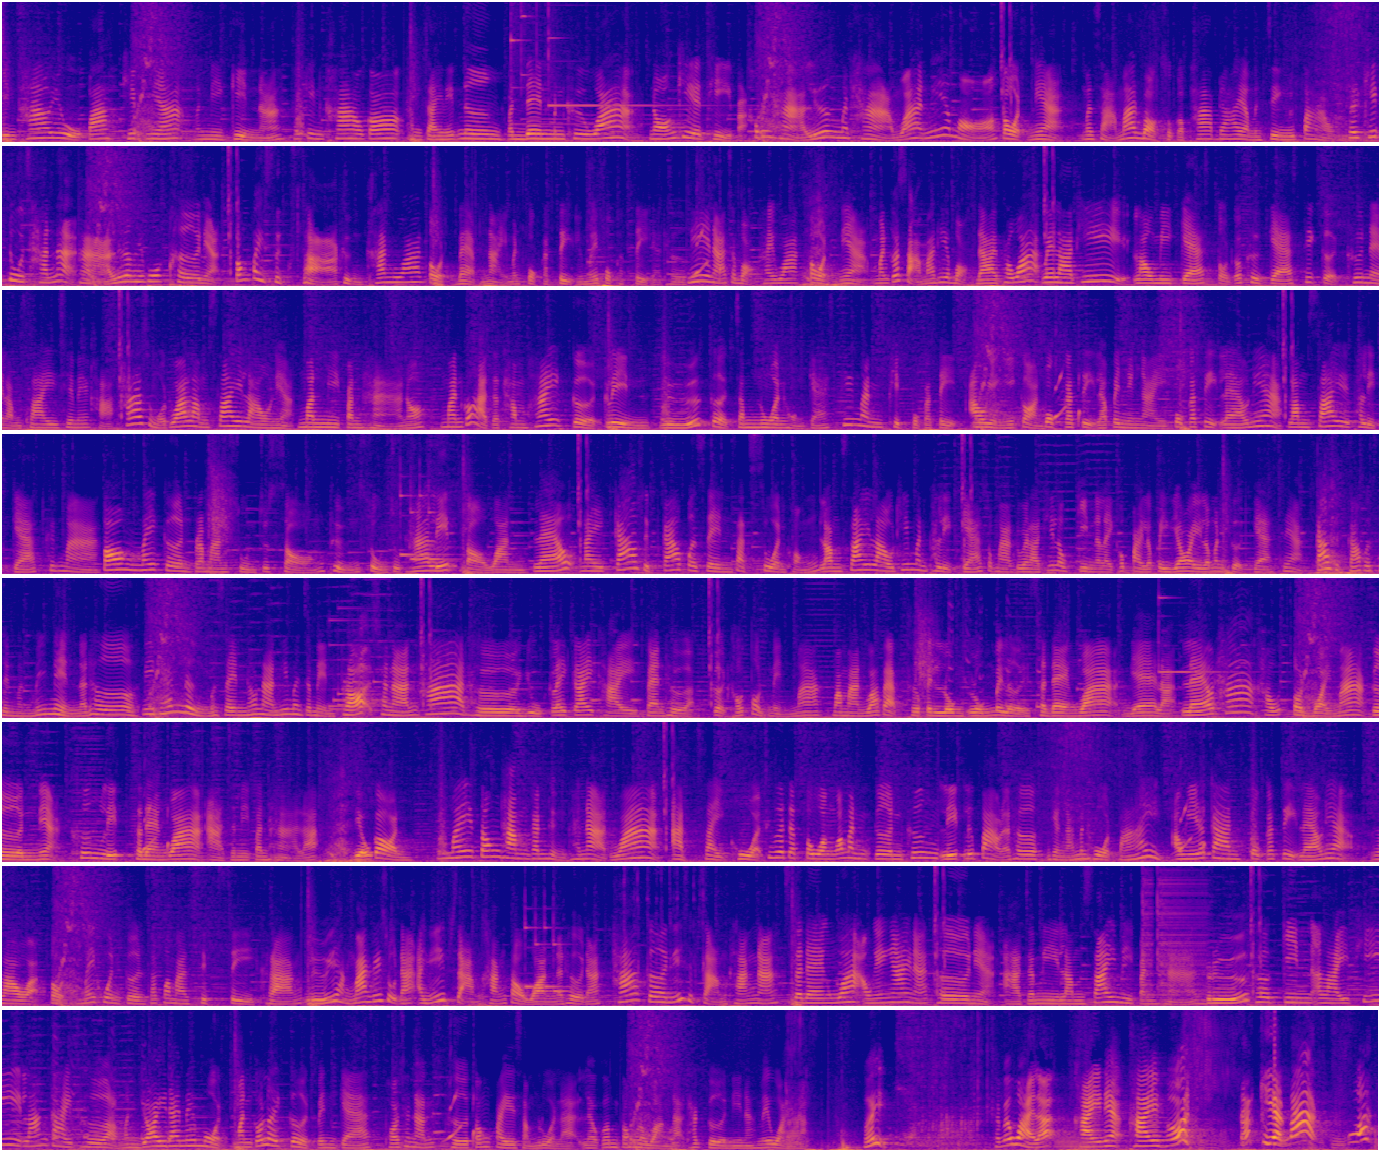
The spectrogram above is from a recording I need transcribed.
กินข้าวอยู่ปะคลิปเนี้ยมันมีกลิ่นนะถ้ากินข้าวก็ทำใจนิดนึง ประเด็นมันคือว่าน้องเครีเอทีฟอะเขาไปหาเรื่องมาถามว่าเนี่ยหมอตดเนี่ยมันสามารถบอกสุขภาพได้อะมันจริงหรือเปล่า เธอคิดดูฉันอะหาเรื่องให้พวกเธอเนี่ยต้องไปศึกษาถึงขั้นว่าตดแบบไหนมันปกติหรือไม่ปกติอะเธอ นี่นะจะบอกให้ว่าตดเนี่ยมันก็สามารถที่จะบอกได้ เพราะว่าเวลาที่เรามีแก๊สตดก็คือแก๊สที่เกิดขึ้นในลำไส้ใช่ไหมคะ ถ้าสมมติว่าลำไส้เราเนี่ยมันมีปัญหาเนาะมันก็อาจจะทำให้เกิดกลิ่น หรือเกิดจำนวนของแก๊สที่มันผิดปกติ เอาอย่างนี้ก่อนปกติแล้วเป็นยังไง ปกติแล้วเนี่ยลำไส้ผลิตแก๊สขึ้นมา ต้องไม่เกินประมาณ 0.2 ถึง 0.5 ลิตร ต่อวัน แล้วใน 99%สัดส่วนของลำไส้เราที่มันผลิตแก๊สออกมาเวลาที่เรากินอะไรเข้าไปแล้วไปย่อย แล้วมันเกิดแก๊สเนี่ย 99%มันไม่เหม็นนะเธอ มีแค่ 1%เท่านั้นที่มันจะเหม็น เพราะฉะนั้นถ้าเธออยู่ใกล้ๆใคร แฟนเธอเกิดเขาตดเหม็นมาก ประมาณว่าแบบเธอเป็นลมล้มไปเลย แสดงว่าแย่ละ แล้วถ้าเขาตดบ่อยมากเกินเนี่ยครึ่งลิตรแสดงว่าอาจจะมีปัญหาละ เดี๋ยวก่อน ไม่ต้องทำกันถึงขนาดว่าอัดใส่ขวดเพื่อจะตวงว่ามันเกินครึ่งลิตรหรือเปล่านะเธอ อย่างนั้นมันโหดไป เอางี้ละกันปกติแล้วเนี่ยเราอะตดไม่ควรเกินสักประมาณ 14 ครั้ง หรืออย่างมากที่สุดนะอะ23 ครั้งต่อวันนะเธอนะ ถ้าเกิน 23 ครั้งนะ แสดงว่าเอาง่ายๆนะ เธอเนี่ยอาจจะมีลำไส้มีปัญหา หรือเธอกินอะไรที่ร่างกายเธออะมันย่อยได้ไม่หมด มันก็เลยเกิดเป็นแก๊ส เพราะฉะนั้นเธอต้องไปสำรวจแล้วแล้วก็ต้องระวังละ ถ้าเกินนี้นะ ไม่ไหวละ เฮ้ย ฉันไม่ไหวละ ใครเนี่ย ใคร โอ๊ยน่าเกลียดมาก โอ๊ย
